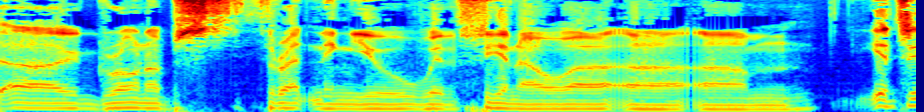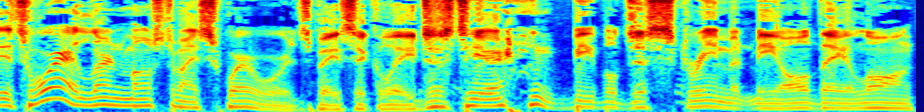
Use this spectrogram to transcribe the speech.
uh, grown-ups threatening you with you know uh, uh, um, it's it's where I learned most of my swear words basically. Just hearing people just scream at me all day long.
